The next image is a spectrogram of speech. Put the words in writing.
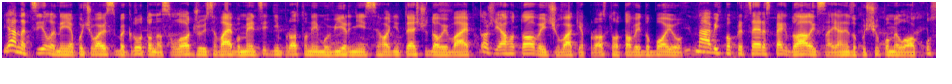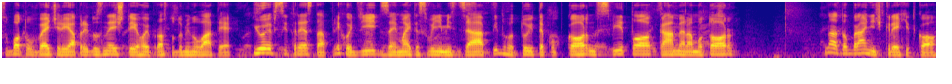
Я націлений, я почуваю себе круто, насолоджуюся вайбами. Ці дні просто неймовірні. Сьогодні теж чудовий вайб. Тож я готовий, чувак, я просто готовий до бою. Навіть попри цей респект до Алекса, я не допущу помилок. У суботу ввечері я прийду знищити його і просто домінувати. UFC 300, приходіть, займайте свої місця, підготуйте попкорн, світло, камера, мотор. На добраніч, крихітко.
